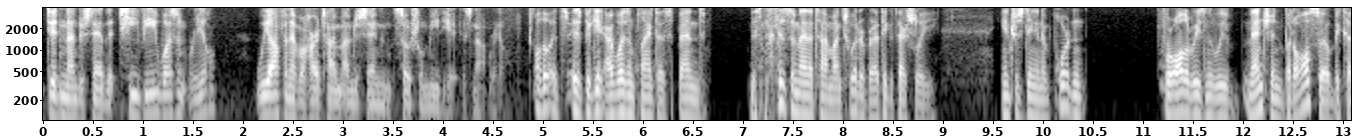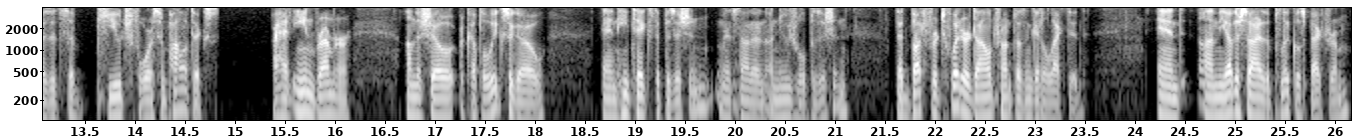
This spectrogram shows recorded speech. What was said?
didn't understand that TV wasn't real, we often have a hard time understanding that social media is not real. Although it's, it's beginning, I wasn't planning to spend this, this amount of time on Twitter, but I think it's actually interesting and important for all the reasons we've mentioned, but also because it's a huge force in politics. I had Ian Bremmer on the show a couple of weeks ago, and he takes the position, and it's not an unusual position, that but for Twitter, Donald Trump doesn't get elected. And on the other side of the political spectrum,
